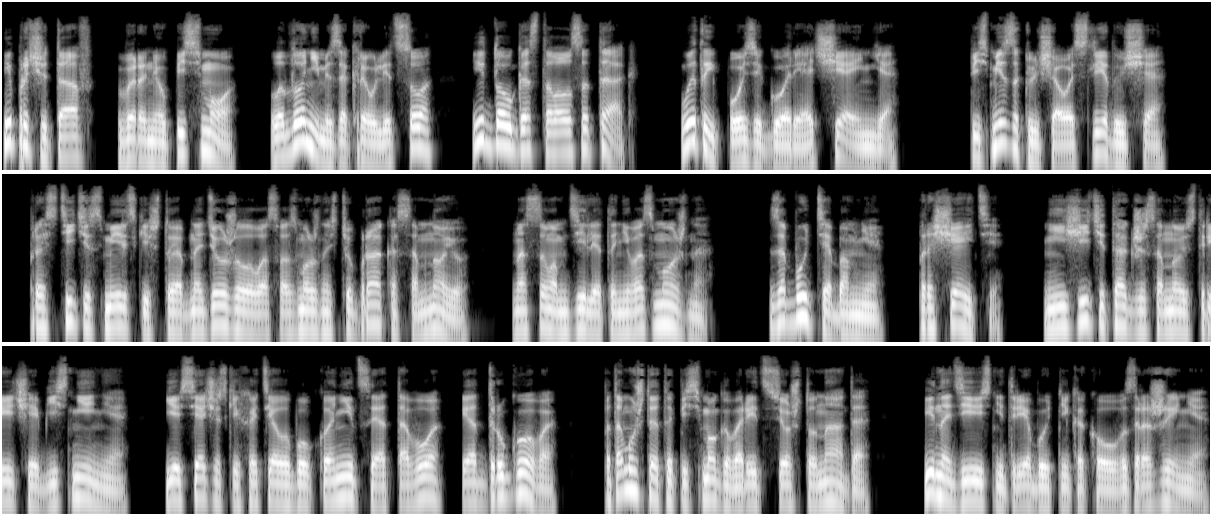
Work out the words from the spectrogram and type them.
и, прочитав, выронил письмо, ладонями закрыл лицо и долго оставался так, в этой позе горя и отчаяния. В письме заключалось следующее. «Простите, Смельский, что я обнадежила вас возможностью брака со мною. На самом деле это невозможно. Забудьте обо мне. Прощайте. Не ищите также со мной встречи и объяснения. Я всячески хотела бы уклониться и от того, и от другого, потому что это письмо говорит все, что надо, и, надеюсь, не требует никакого возражения.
